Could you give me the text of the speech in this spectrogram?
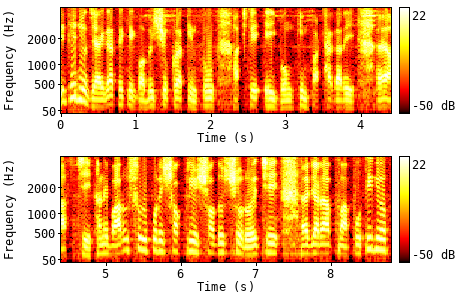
বিভিন্ন জায়গা থেকে গবেষকরা কিন্তু আজকে এই বঙ্কিম পাঠাগারে আসছে। এখানে বারোশোর উপরে সক্রিয় সদস্য রয়েছে যারা প্রতিনিয়ত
